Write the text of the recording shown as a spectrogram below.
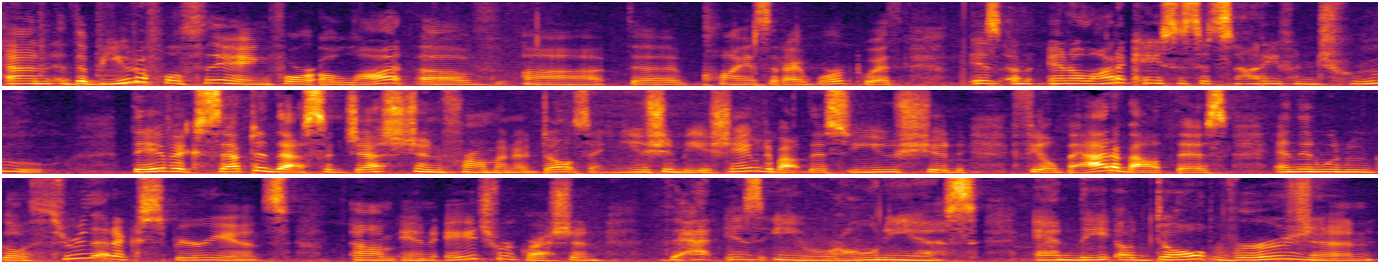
And the beautiful thing for a lot of uh, the clients that i've worked with is um, in a lot of cases it's not even true they have accepted that suggestion from an adult saying you should be ashamed about this. You should feel bad about this. And then when we go through that experience um, in age regression that is erroneous. And the adult version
